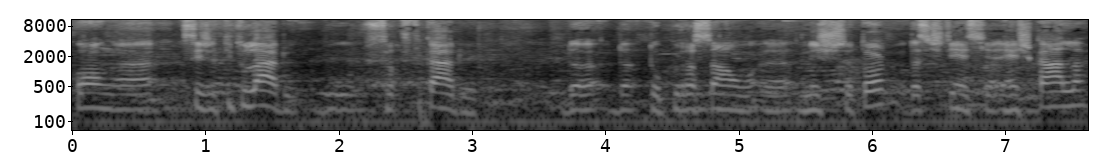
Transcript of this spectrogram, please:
com a, que seja titulado do certificado da, operação uh, neste setor, da assistência em escala,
